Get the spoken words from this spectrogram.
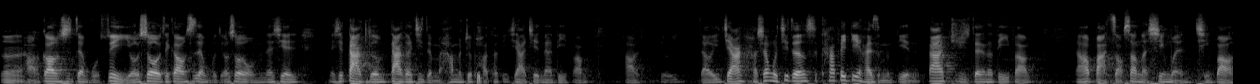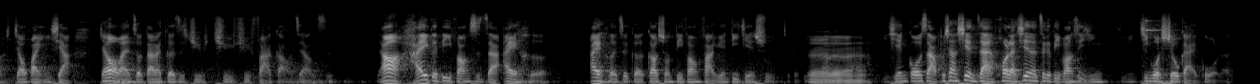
嗯，好，高雄市政府，所以有时候在高雄市政府，有时候我们那些那些大哥大哥记者们，他们就跑到地下街那地方。好，有一找一家，好像我记得是咖啡店还是什么店，大家聚集在那个地方，然后把早上的新闻情报交换一下，交换完之后，大家各自去去去发稿这样子。然后还有一个地方是在爱河，爱河这个高雄地方法院地检署这个地方。以前勾煞不像现在，后来现在这个地方是已经已经经过修改过了。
